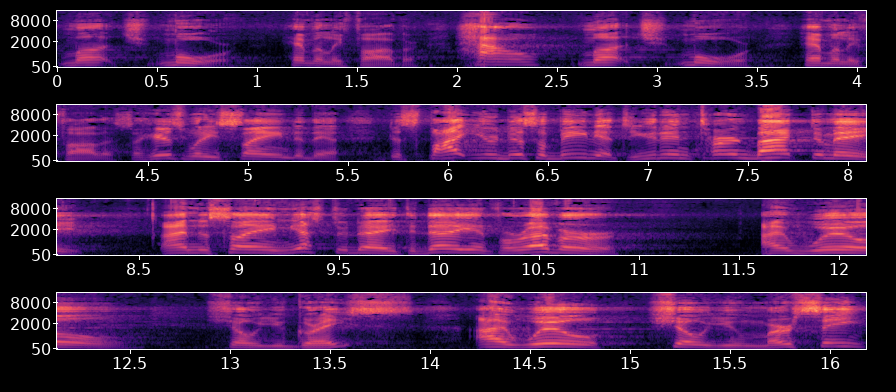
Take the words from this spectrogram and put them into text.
much more, Heavenly Father? How much more, Heavenly Father? So, here's what he's saying to them Despite your disobedience, you didn't turn back to me. I'm the same yesterday, today, and forever. I will show you grace. I will show you mercy.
